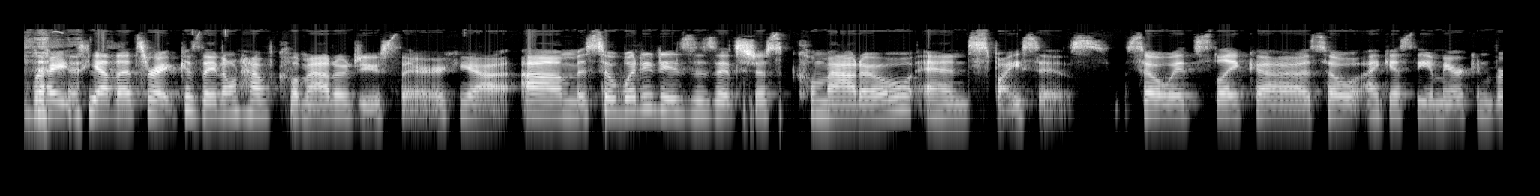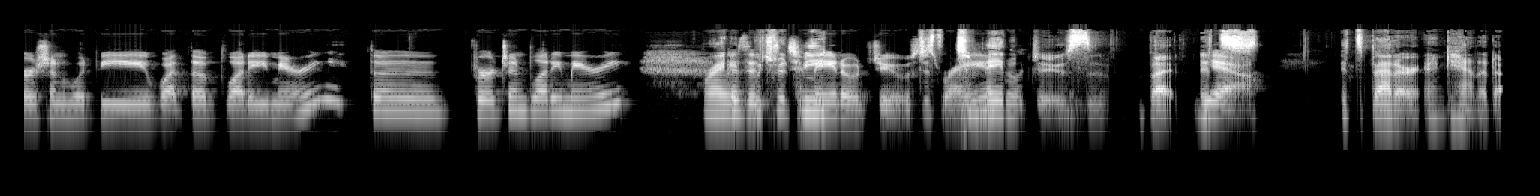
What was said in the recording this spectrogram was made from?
is? right. Yeah, that's right. Because they don't have Clamato juice there. Yeah. Um, so what it is, is it's just Clamato and spices. So it's like, uh, so I guess the American version would be what the Bloody Mary, the Virgin Bloody Mary. Right. Because it's tomato juice, just right? Tomato juice. But yeah it's better in Canada.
